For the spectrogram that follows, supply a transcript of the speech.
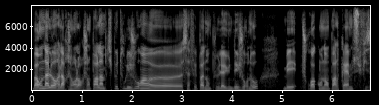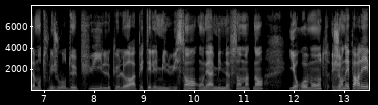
bah, on a l'or l'argent. Alors j'en parle un petit peu tous les jours, hein, euh, ça fait pas non plus la une des journaux, mais je crois qu'on en parle quand même suffisamment tous les jours. Depuis que l'or a pété les 1800, on est à 1900 maintenant. Il remonte. J'en ai parlé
